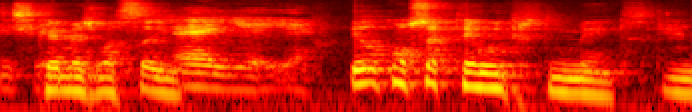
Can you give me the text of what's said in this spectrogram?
sim, sim. Que é mesmo assim. É, é, é. Ele consegue ter um entretenimento. dia.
